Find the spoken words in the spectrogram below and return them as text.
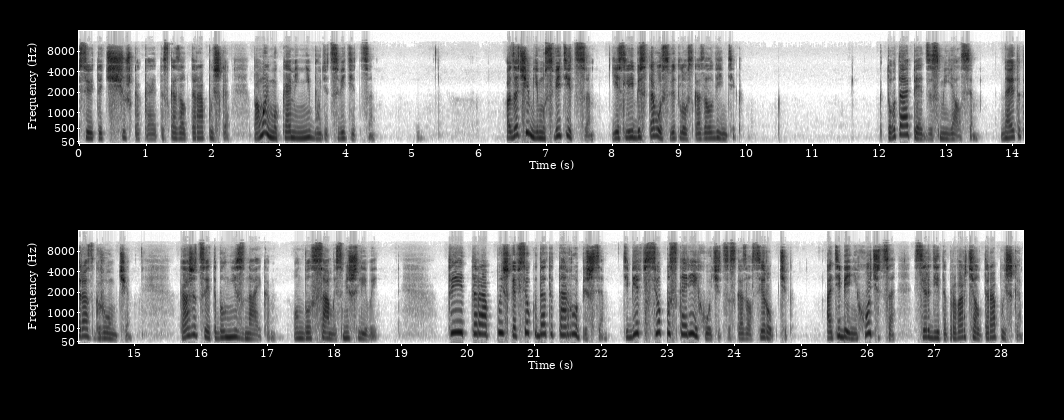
«Все это чушь какая-то», — сказал Торопышка. «По-моему, камень не будет светиться». «А зачем ему светиться, если и без того светло?» — сказал Винтик. Кто-то опять засмеялся, на этот раз громче. Кажется, это был Незнайка, он был самый смешливый. «Ты, торопышка, все куда-то торопишься. Тебе все поскорей хочется», — сказал Сиропчик. «А тебе не хочется?» — сердито проворчал торопышка.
